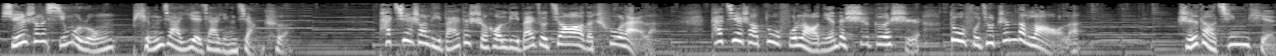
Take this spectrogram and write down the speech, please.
学生席慕容评价叶嘉莹讲课，他介绍李白的时候，李白就骄傲的出来了；他介绍杜甫老年的诗歌时，杜甫就真的老了。直到今天，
